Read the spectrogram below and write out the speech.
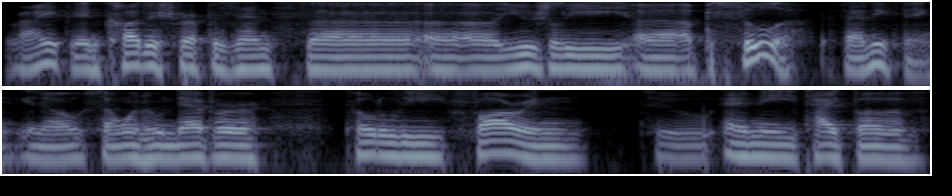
right? And Kodesh represents uh, uh, usually uh, a Pasula, if anything, you know, someone who never totally foreign to any type of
